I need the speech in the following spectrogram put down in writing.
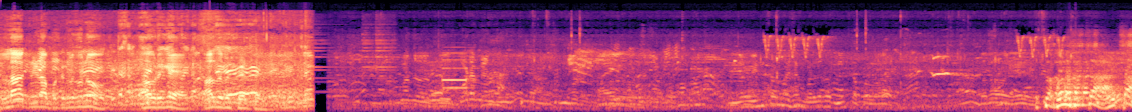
ಎಲ್ಲ ಕ್ರೀಡಾಪಟುಗಳಿಗೂ ಅವರಿಗೆ all the best Bola kaca, kaca.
